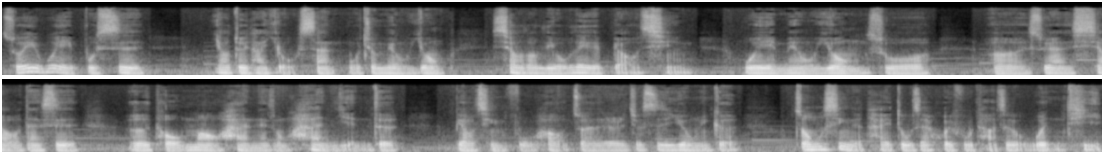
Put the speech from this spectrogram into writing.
所以我也不是要对他友善，我就没有用笑到流泪的表情。我也没有用说，呃，虽然笑，但是额头冒汗那种汗颜的表情符号，转而就是用一个中性的态度在回复他这个问题。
